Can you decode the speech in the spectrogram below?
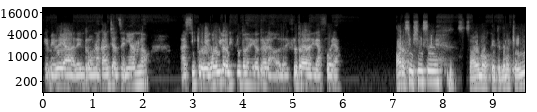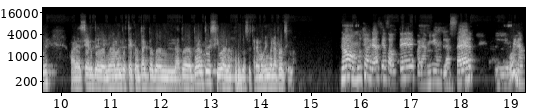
que me vea dentro de una cancha enseñando, así que hoy lo disfruto desde otro lado, lo disfruto desde afuera. Ahora sí, Gise, sabemos que te tenés que ir agradecerte nuevamente este contacto con Nato Deportes y bueno, nos estaremos viendo la próxima. No, muchas gracias a ustedes, para mí un placer y bueno,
